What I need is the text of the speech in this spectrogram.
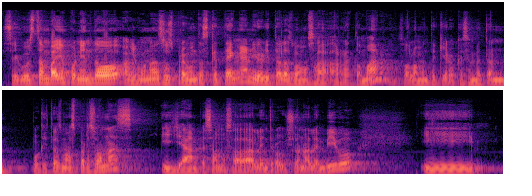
Si gustan, vayan poniendo algunas de sus preguntas que tengan y ahorita las vamos a, a, retomar. Solamente quiero que se metan poquitas más personas y ya empezamos a dar la introducción al en vivo. Y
